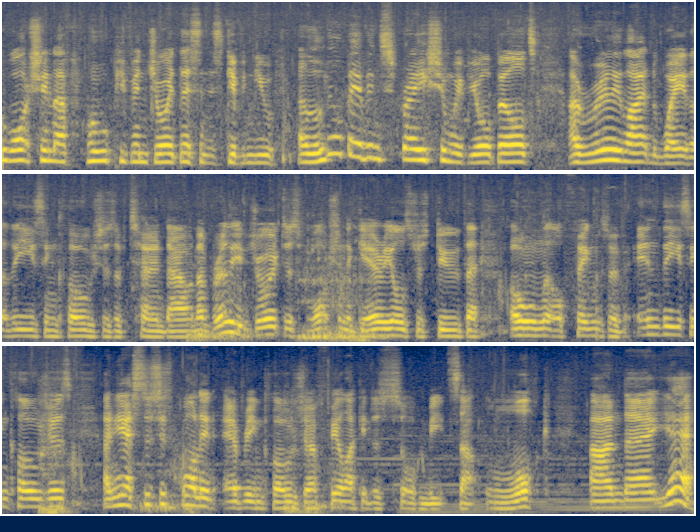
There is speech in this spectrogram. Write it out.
For watching. I hope you've enjoyed this and it's given you a little bit of inspiration with your builds. I really like the way that these enclosures have turned out and I've really enjoyed just watching the Gharials just do their own little things within these enclosures. And yes, there's just one in every enclosure. I feel like it just sort of meets that look. And uh, yeah,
